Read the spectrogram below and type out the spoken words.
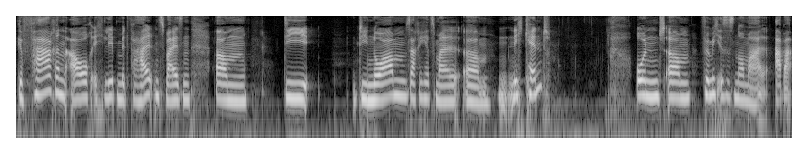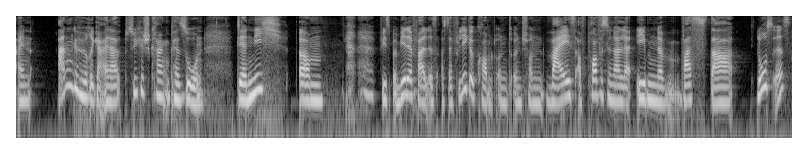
Gefahren auch, ich lebe mit Verhaltensweisen, ähm, die die Norm, sag ich jetzt mal, ähm, nicht kennt. Und ähm, für mich ist es normal. Aber ein Angehöriger einer psychisch kranken Person, der nicht ähm, wie es bei mir der Fall ist, aus der Pflege kommt und, und schon weiß auf professioneller Ebene, was da los ist,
